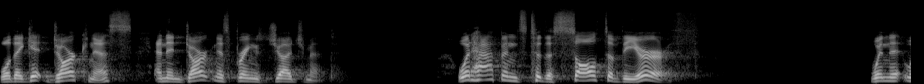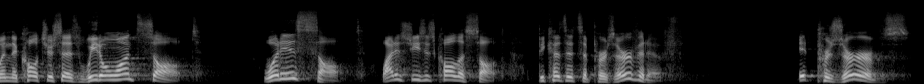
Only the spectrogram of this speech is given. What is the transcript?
Well, they get darkness, and then darkness brings judgment. What happens to the salt of the earth? When the, when the culture says, we don't want salt, what is salt? Why does Jesus call us salt? Because it's a preservative. It preserves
